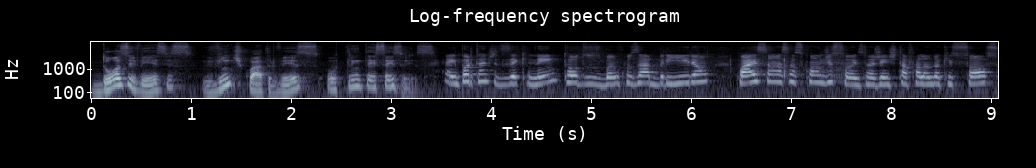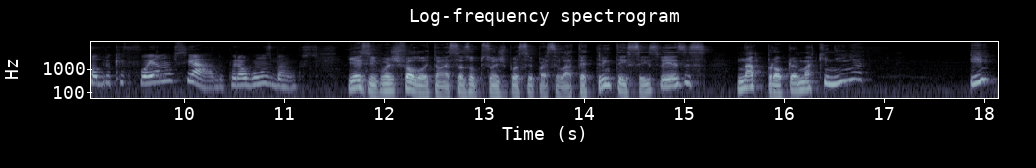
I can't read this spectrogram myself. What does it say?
12 vezes, 24 vezes ou 36 vezes. É importante dizer que nem todos os bancos abriram quais são essas condições. Então a gente está falando aqui só sobre o que foi anunciado por alguns bancos. E assim, como a gente falou, então essas opções de você parcelar até 36 vezes na própria maquininha e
